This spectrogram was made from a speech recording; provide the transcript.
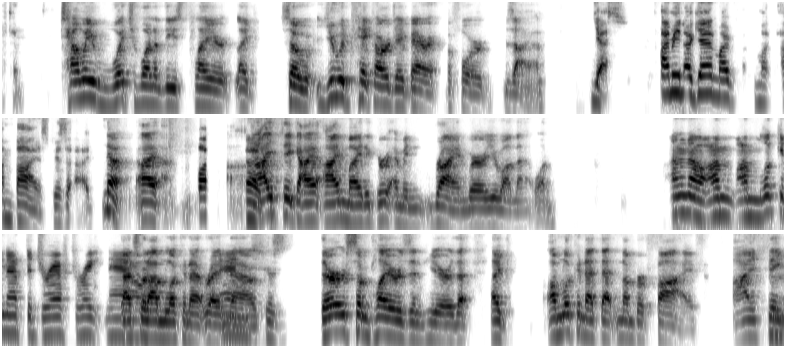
Draft him. Tell me which one of these players. Like, so you would pick RJ Barrett before Zion? Yes. I mean, again, my, my I'm biased because I, No, I. I think I I might agree. I mean, Ryan, where are you on that one? I don't know. I'm I'm looking at the draft right now. That's what I'm looking at right And- now because there are some players in here that like I'm looking at that number five. I think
